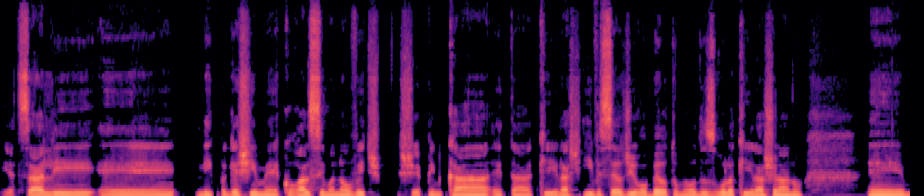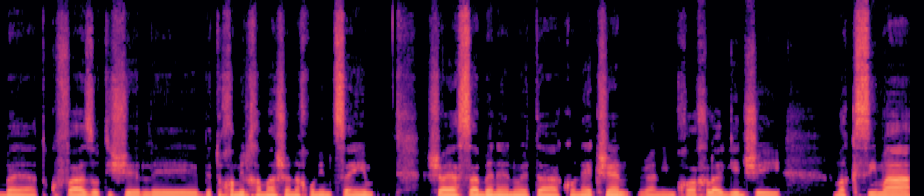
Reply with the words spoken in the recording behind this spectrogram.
יצא לי אה, להיפגש עם קורל סימנוביץ', שפינקה את הקהילה, היא וסרג'י רוברטו מאוד עזרו לקהילה שלנו בתקופה הזאת של בתוך המלחמה שאנחנו נמצאים. שי עשה בינינו את ה connection, ואני מוכרח להגיד שהיא מקסימה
